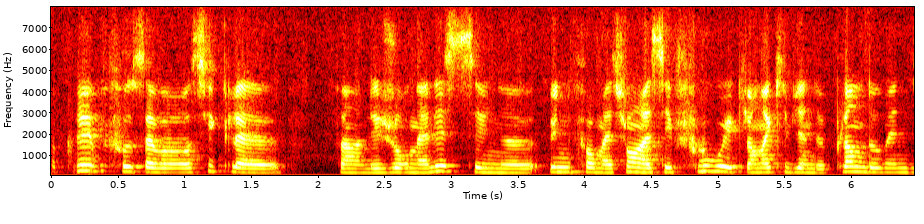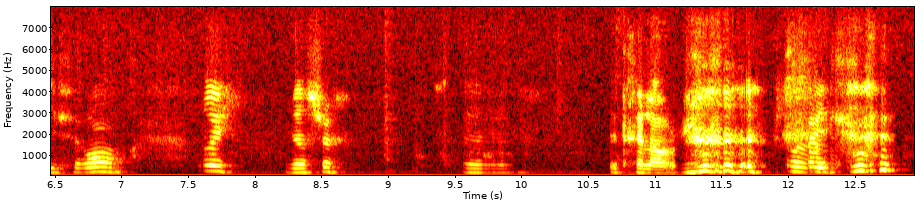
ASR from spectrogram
Après, il faut savoir aussi que la- enfin, les journalistes, c'est une, une formation assez floue et qu'il y en a qui viennent de plein de domaines différents. Oui, bien sûr. Euh, c'est très large. Ouais.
